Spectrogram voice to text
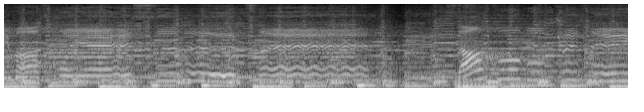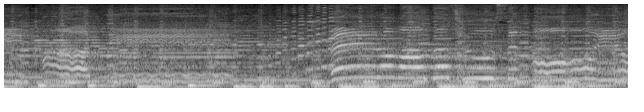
trzymasz moje serce Za tobą przeżyj partii Twoją,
